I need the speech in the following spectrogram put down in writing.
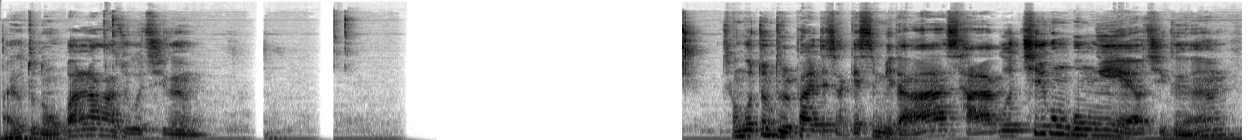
아, 이것도 너무 빨라가지고 지금. 전고점 돌파할 때 잡겠습니다. 49700이에요, 지금.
